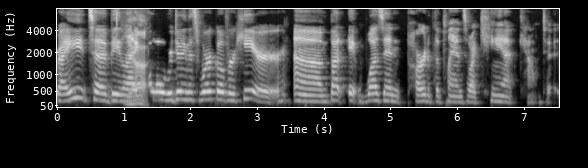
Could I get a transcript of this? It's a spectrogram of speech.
right to be like yeah. oh we're doing this work over here um, but it wasn't part of the plan so i can't count it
